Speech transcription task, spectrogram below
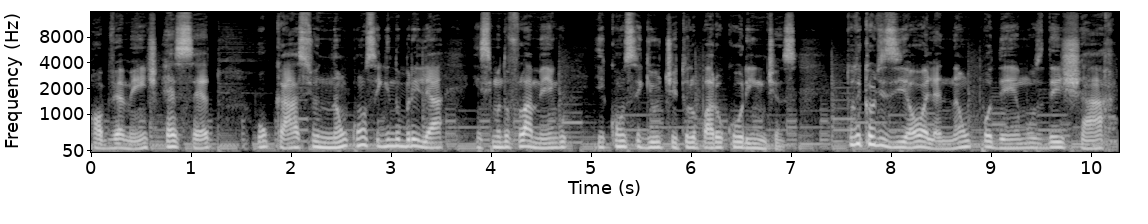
Obviamente, exceto o Cássio não conseguindo brilhar em cima do Flamengo e conseguir o título para o Corinthians. Tudo que eu dizia, olha, não podemos deixar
